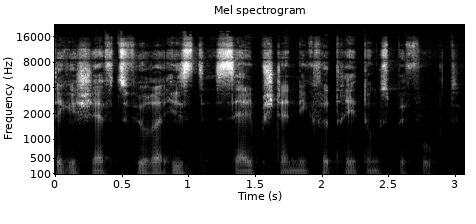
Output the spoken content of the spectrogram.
der Geschäftsführer ist selbstständig vertretungsbefugt.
